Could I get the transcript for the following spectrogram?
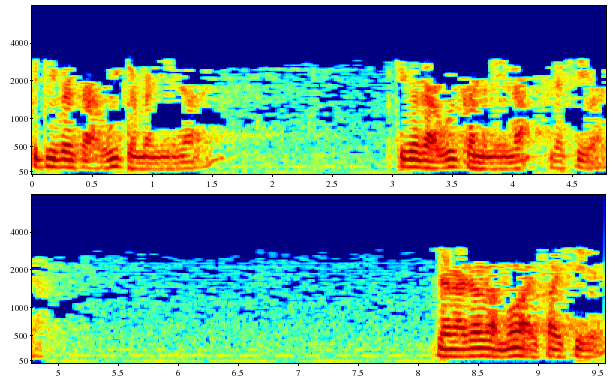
ပฏิပတ်ကဝိဓမဏီကပฏิပတ်ကဝိကမဏီကလည်းရှိပါလား။ဇာတ်တော်ကမောဟအစရှိတဲ့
